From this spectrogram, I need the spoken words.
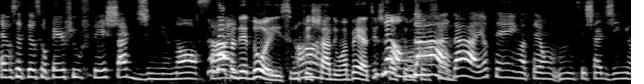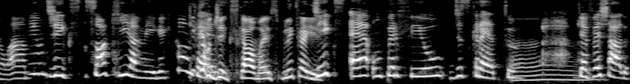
é você ter o seu perfil fechadinho. Nossa. Não dá ai. pra ter dois? Um ai. fechado e um aberto? Isso Não, pode ser uma dá, solução? dá. Eu tenho até um, um, fechadinho lá. E um Dix. Só que, amiga, o que acontece? O que, que, é o Dix? Calma, explica aí. Dix é um perfil discreto. Ah. Que é fechado.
